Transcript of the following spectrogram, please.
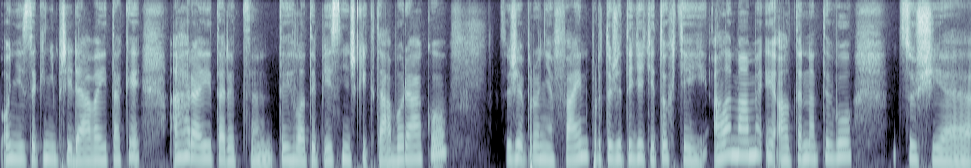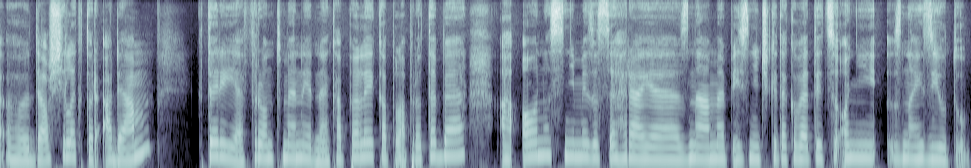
oni se k ní přidávají taky a hrají tady ten, tyhle ty písničky k táboráku což je pro ně fajn, protože ty děti to chtějí. Ale máme i alternativu, což je eh, další lektor Adam, který je frontman jedné kapely, kapela pro tebe a on s nimi zase hraje známé písničky, takové ty, co oni znají z YouTube.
